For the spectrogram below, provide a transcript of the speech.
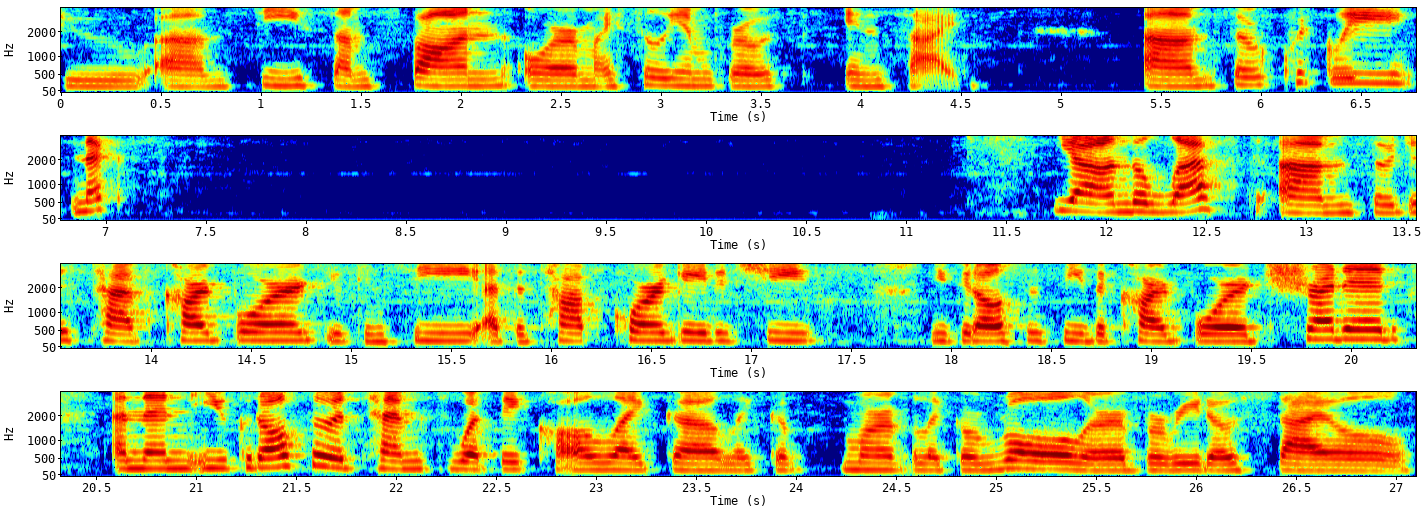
to um, see some spawn or mycelium growth inside. Um, so quickly, next. Yeah, on the left, um, so just have cardboard. You can see at the top corrugated sheets. You could also see the cardboard shredded. And then you could also attempt what they call like a, like a more of like a roll or a burrito style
